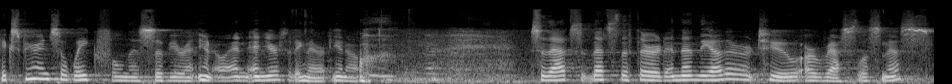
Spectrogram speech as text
experience a wakefulness of your you know, and and you're sitting there, you know. So that's that's the third, and then the other two are restlessness.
